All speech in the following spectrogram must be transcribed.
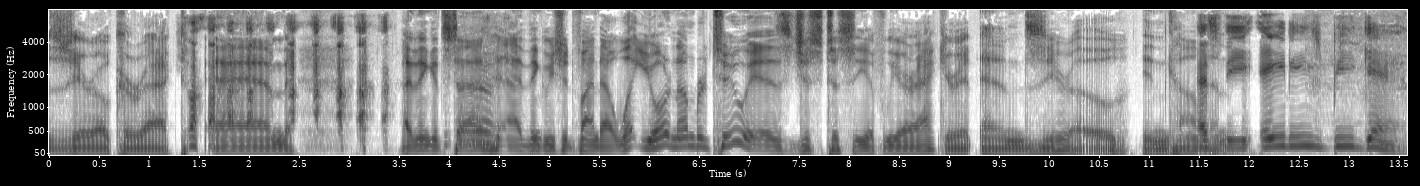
zero correct. and I think it's time. I think we should find out what your number two is just to see if we are accurate and zero in common. As the 80s began,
